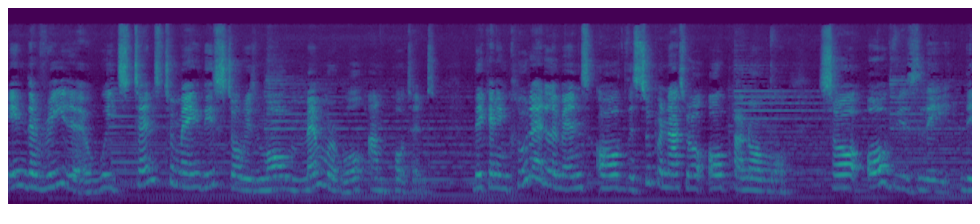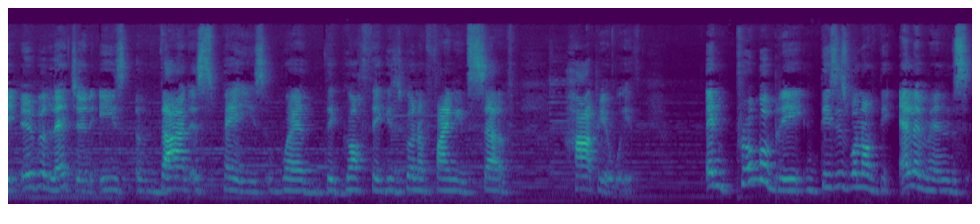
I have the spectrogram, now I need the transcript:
in the reader, which tends to make these stories more memorable and potent. They can include elements of the supernatural or paranormal, so obviously, the urban legend is that space where the Gothic is gonna find itself happier with. And probably this is one of the elements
